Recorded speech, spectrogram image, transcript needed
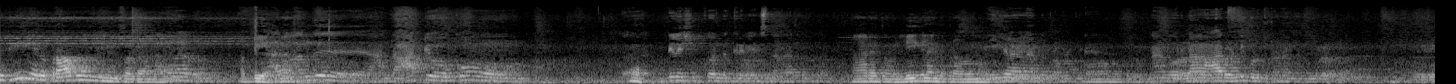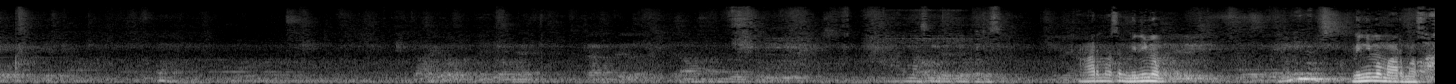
க்ரீன் ஏதோ ப்ராப்ளம் சொல்கிறாங்க அப்படியா? அது வந்து அந்த ஆர்டிஓக்கும் டீலர்ஷிப்க்கும் இந்த கிரிவேட்ஸ் தான் வேறு எதுவும் லீகலாக இந்த ப்ராப்ளம் லீகலாக எந்த ப்ராப்ளம் கிடையாது. நாங்கள் ஒரு நான் ஆறு வண்டி கொடுத்துட்டோம் ஆறு மாதம் மினிமம் மினிமம் ஆறு மாதம்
